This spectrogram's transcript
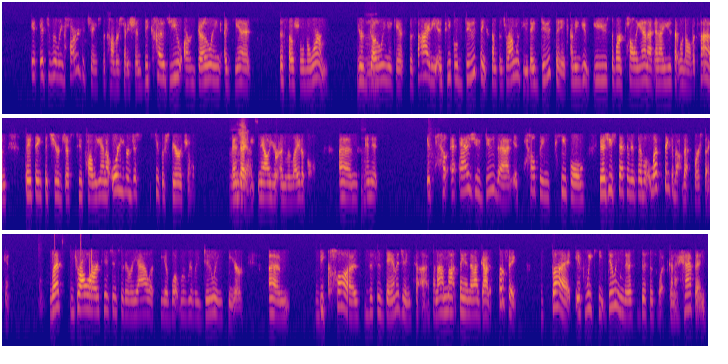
It, it's really hard to change the conversation because you are going against the social norm. You're Mm. going against society, and people do think something's wrong with you. They do think. I mean, you you use the word Pollyanna, and I use that one all the time. They think that you're just too Pollyanna, or you're just super spiritual, and that now you're unrelatable. Um, and it it's as you do that, it's helping people. You know, as you step in and say, "Well, let's think about that for a second let's draw our attention to the reality of what we're really doing here um, because this is damaging to us. And I'm not saying that I've got it perfect, but if we keep doing this, this is what's going to happen.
